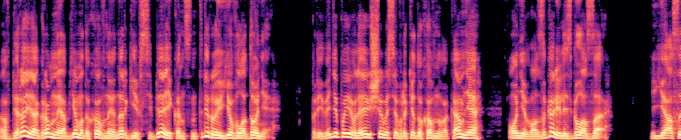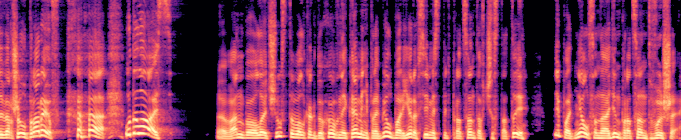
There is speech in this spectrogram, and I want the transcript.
вбирая огромные объемы духовной энергии в себя и концентрируя ее в ладони. При виде появляющегося в руке духовного камня у него загорелись глаза. «Я совершил прорыв! Ха-ха! Удалось!» Ван Буэлэ чувствовал, как духовный камень пробил барьер в 75% частоты и поднялся на 1% выше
